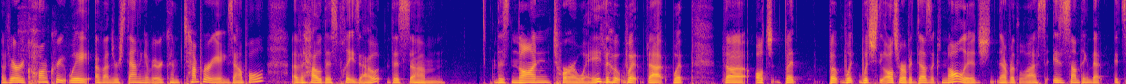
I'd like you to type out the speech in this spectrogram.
a very concrete way of understanding a very contemporary example of how this plays out. This, um, this non-Torah way, the, what that, what the, but but what, which the Alter it does acknowledge, nevertheless, is something that it's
